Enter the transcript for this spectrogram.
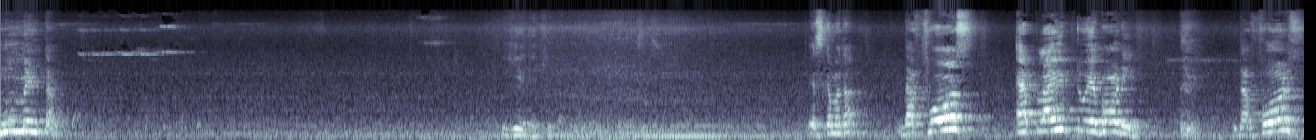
momentum. ये देखिएगा इसका मतलब the force applied to a body the force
